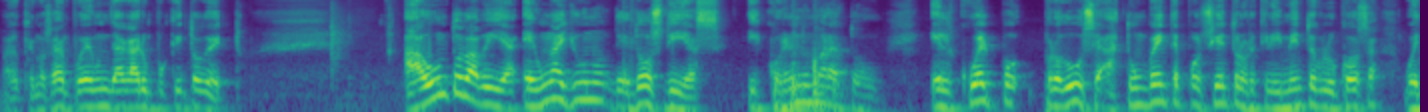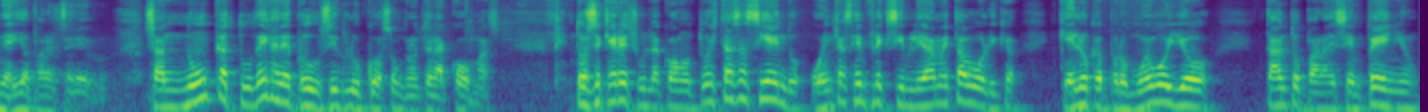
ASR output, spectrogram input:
a los que no saben pueden indagar un poquito de esto, aún todavía en un ayuno de dos días y corriendo un maratón, el cuerpo produce hasta un 20% de los requerimientos de glucosa o energía para el cerebro. O sea, nunca tú dejas de producir glucosa aunque no te la comas. Entonces, ¿qué resulta? Cuando tú estás haciendo o entras en flexibilidad metabólica, que es lo que promuevo yo, tanto para desempeño,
